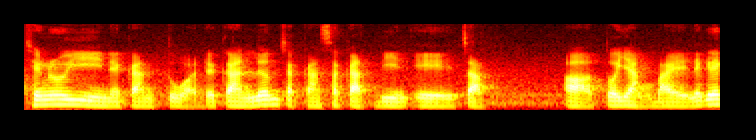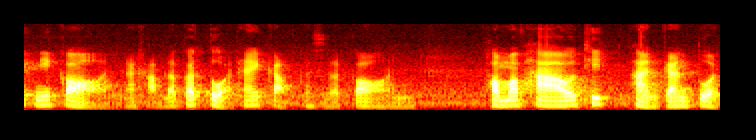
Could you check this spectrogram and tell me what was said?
เทคโนโลยีในการตรวจโดยการเริ่มจากการสกัด DNA จากเอ่อตัวอย่างใบเล็ก ๆ นี้ก่อนนะครับ แล้วก็ตรวจให้กับเกษตรกร อมะพร้าวที่ผ่านการตรวจ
